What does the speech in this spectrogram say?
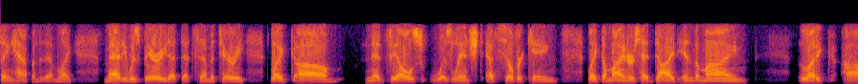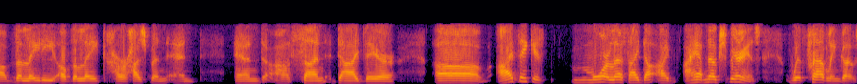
thing happened to them. Like Mattie was buried at that cemetery. Like um Ned Fales was lynched at Silver King like the miners had died in the mine, like uh, the lady of the lake, her husband and and uh, son died there. Uh, I think it more or less. I do, I I have no experience with traveling ghosts.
